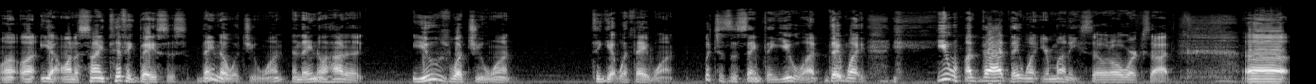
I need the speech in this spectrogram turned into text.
uh, yeah, on a scientific basis, they know what you want and they know how to use what you want to get what they want, which is the same thing you want. They want you want that, they want your money, so it all works out. Uh,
